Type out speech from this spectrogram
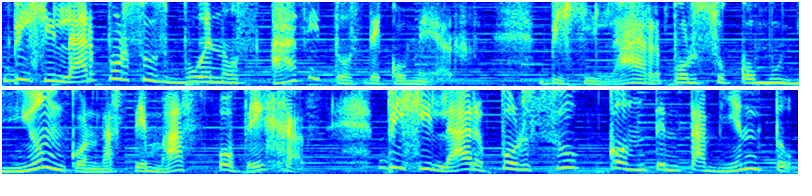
vigilar por sus buenos hábitos de comer, vigilar por su comunión con las demás ovejas, vigilar por su contentamiento,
